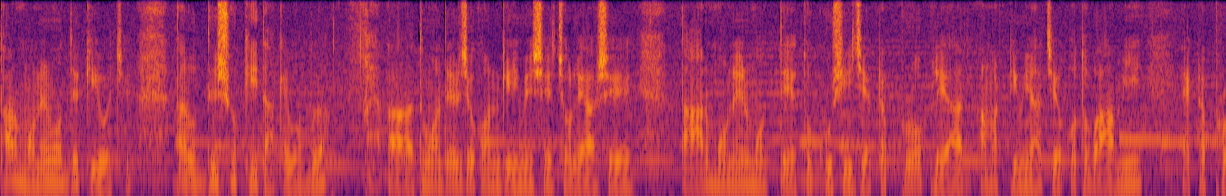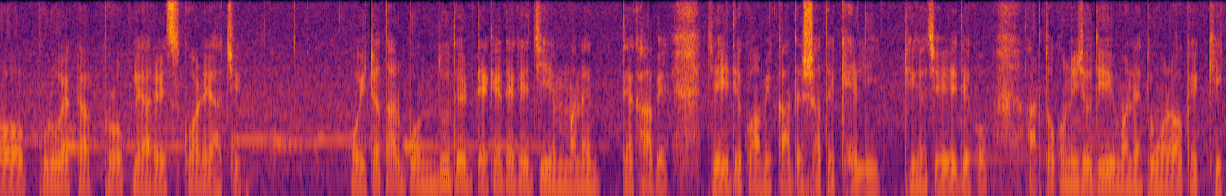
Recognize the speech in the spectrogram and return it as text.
তার মনের মধ্যে কি হচ্ছে তার উদ্দেশ্য কি থাকে বন্ধুরা? তোমাদের যখন গেমে সে চলে আসে, তার মনের মধ্যে এত খুশি যে একটা প্রো প্লেয়ার আমার টিমে আছে, অথবা আমি একটা প্রো পুরো একটা প্রো প্লেয়ারের স্কোয়াডে আছি। ওইটা তার বন্ধুদের ডেকে ডেকে যে মানে দেখাবে যে, এই দেখো, আমি কাদের সাথে খেলি। ঠিক আছে, এই দেখো। আর তখনই যদি মানে তোমরা ওকে কিক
